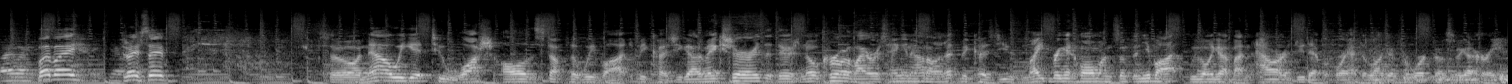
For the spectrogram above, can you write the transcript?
bye bye Bye bye. Drive safe. So now we get to wash all of the stuff that we bought because you got to make sure that there's no coronavirus hanging out on it because you might bring it home on something you bought. We've only got about an hour to do that before I have to log in for work though, so we got to hurry.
